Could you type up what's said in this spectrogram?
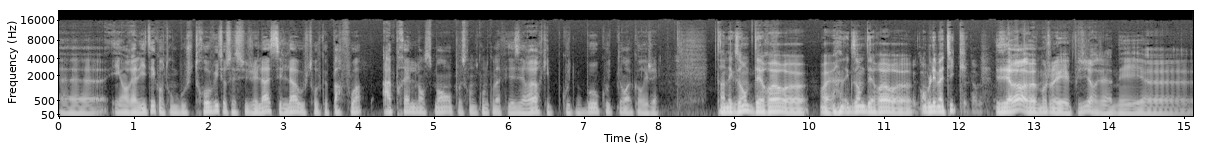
Euh, et en réalité, quand on bouge trop vite sur ces sujets-là, c'est là où je trouve que parfois, après le lancement, on peut se rendre compte qu'on a fait des erreurs qui coûtent beaucoup de temps à corriger. T'as un exemple d'erreur, euh, ouais, un exemple d'erreur euh, emblématique. Des erreurs, euh, moi j'en ai plusieurs. J'en ai, euh,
